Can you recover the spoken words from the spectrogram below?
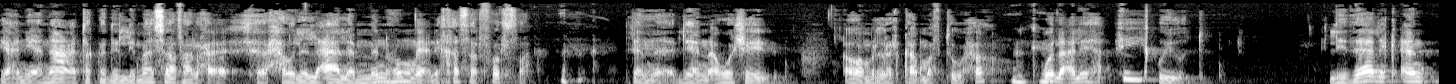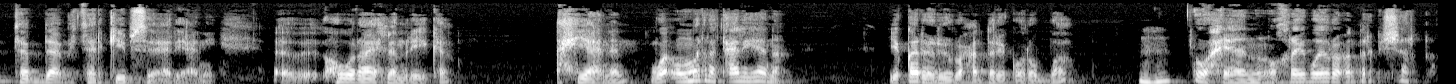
يعني أنا أعتقد اللي ما سافر حول العالم منهم يعني خسر فرصة. لأن لأن أول شيء أوامر الإركاب مفتوحة okay. ولا عليها أي قيود. لذلك أنت تبدأ بتركيب سعر يعني. آه، هو رايح لأمريكا أحيانا و- ومرت علي أنا. يقرر يروح عن طريق أوروبا مهم. وأحيانا أخرى يبغى يروح عن طريق الشرق.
